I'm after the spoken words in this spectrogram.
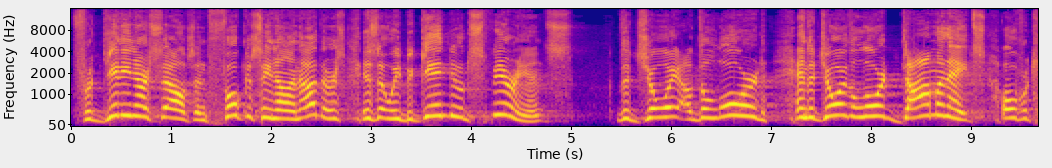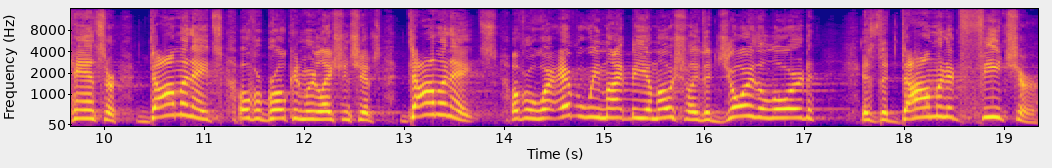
forgetting ourselves and focusing on others is that we begin to experience the joy of the Lord. And the joy of the Lord dominates over cancer, dominates over broken relationships, dominates over wherever we might be emotionally. The joy of the Lord is the dominant feature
